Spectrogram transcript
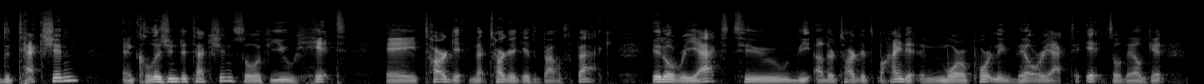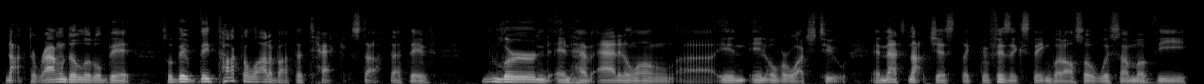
detection and collision detection. So if you hit a target and that target gets bounced back, it'll react to the other targets behind it. And more importantly, they'll react to it. So they'll get knocked around a little bit. So they they talked a lot about the tech stuff that they've learned and have added along uh, in in Overwatch 2. And that's not just like the physics thing, but also with some of the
